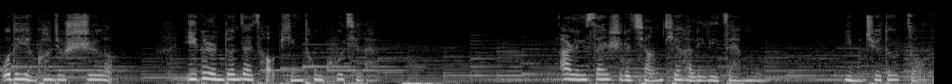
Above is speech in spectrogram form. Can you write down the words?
我的眼眶就湿了，一个人蹲在草坪痛哭起来。二零三室的墙贴还历历在目，你们却都走了。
